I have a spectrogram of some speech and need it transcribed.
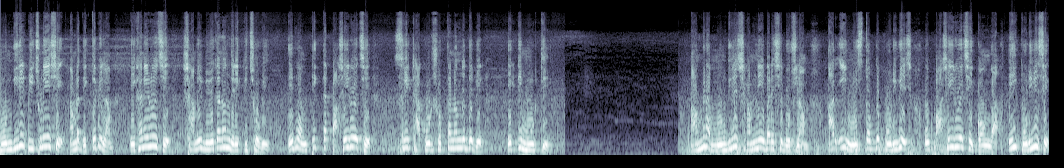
মন্দিরের পিছনে এসে আমরা দেখতে পেলাম, এখানে রয়েছে স্বামী বিবেকানন্দের একটি ছবি এবং ঠিক তার পাশেই রয়েছে শ্রী ঠাকুর সত্যানন্দ দেবের একটি মূর্তি। আমরা মন্দিরের সামনে এবার এসে বসলাম আর এই নিস্তব্ধ পরিবেশ ও পাশেই রয়েছে গঙ্গা। এই পরিবেশের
